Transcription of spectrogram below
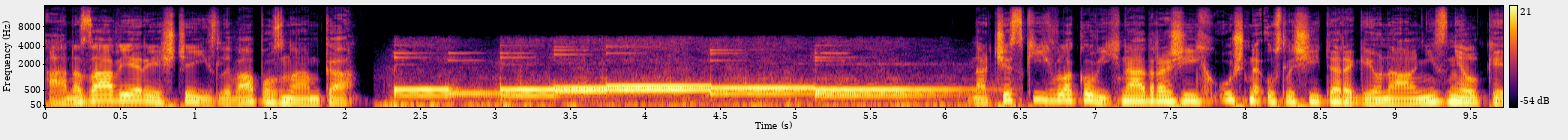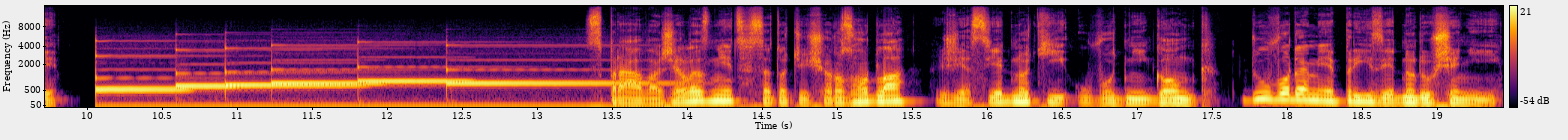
A na závěr ještě jízlivá poznámka. Na českých vlakových nádražích už neuslyšíte regionální znělky. Zpráva železnic se totiž rozhodla, že sjednotí úvodní gong. Důvodem je prý zjednodušení.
